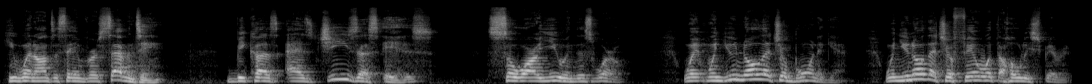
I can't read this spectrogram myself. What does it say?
He went on to say in verse 17, because as Jesus is, so are you in this world. When, when you know that you're born again, when you know that you're filled with the Holy Spirit,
